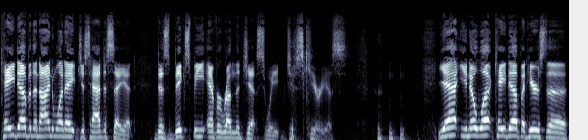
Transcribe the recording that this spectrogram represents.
K Dub in the 918 just had to say it. Does Bixby ever run the jet sweep? Just curious. yeah, you know what, K Dub, but here's the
